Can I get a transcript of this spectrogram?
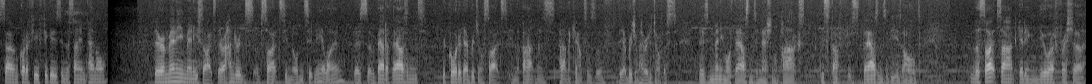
some got a few figures in the same panel. There are many, many sites. There are hundreds of sites in northern Sydney alone. There's about a thousand recorded Aboriginal sites in the partners, partner councils of the Aboriginal Heritage Office. There's many more thousands in national parks. This stuff is thousands of years old. The sites aren't getting newer, fresher,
